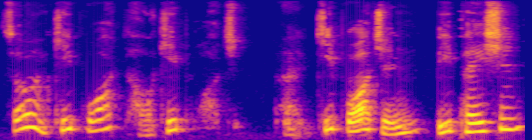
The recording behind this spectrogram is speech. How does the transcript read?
So I'm keep watch. I'll keep watching. Uh, keep watching. Be patient.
